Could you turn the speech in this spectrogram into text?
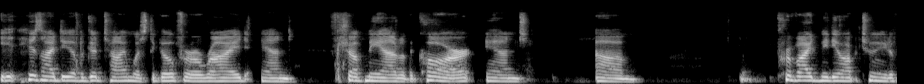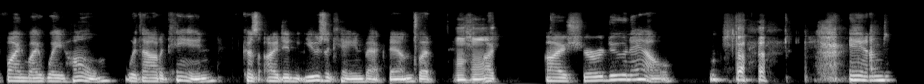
hi- his idea of a good time was to go for a ride and shove me out of the car and um, provide me the opportunity to find my way home without a cane because I didn't use a cane back then, but Mhm. I sure do now. and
